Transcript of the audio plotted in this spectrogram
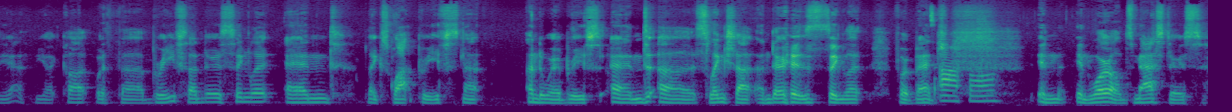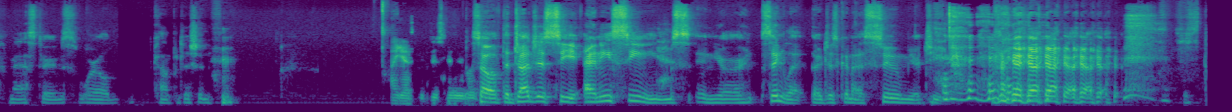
Yeah, he got caught with uh, briefs under his singlet and like squat briefs, not underwear briefs, and uh, slingshot under his singlet for bench It's awful. in in worlds, masters, masters world competition. I guess it just maybe So if the judges see any seams in your singlet, they're just going to assume you're cheating. just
